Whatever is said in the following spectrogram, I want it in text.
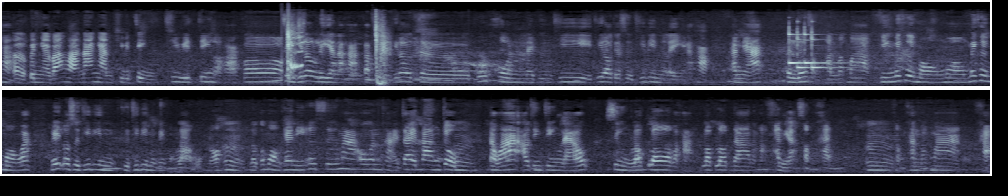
ค่ะ เออเป็นไงบ้างคะหน้างานชีวิตจริง ชีวิตจริงเหรอคะก็สิ่งที่เราเรียนนะคะ กับสิ่งที่เราเจอผู้คนในพื้นที่ที่เราจะซื้อที่ดินอะไรอย่างเงี้ยค่ะ อันเนี้ยเป็นเรื่องสำคัญมากๆยิงไม่เคยมองมองไม่เคยมองว่าเฮ้ยเราซื้อที่ดินคือที่ดินมันเป็นของเราเนาะอืม เราก็มองแค่นี้เออซื้อมาโอนขายจ่ายตังค์จบ อืม แต่ว่าเอาจริง ๆ แล้วสิ่งรอบๆอะค่ะ รอบๆด้านนะคะอันเนี้ยสำคัญ อืม สำคัญมาก ๆ ค่ะ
